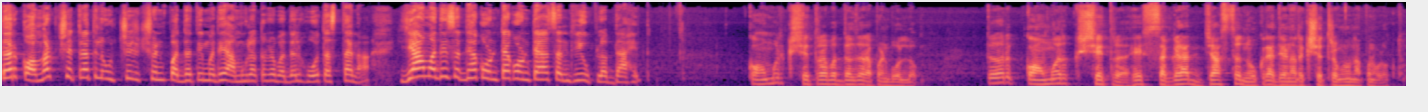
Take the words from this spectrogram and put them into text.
तर कॉमर्स क्षेत्रातील उच्च शिक्षण पद्धतीमध्ये आमूलाग्र बदल होत असताना यामध्ये सध्या कोणत्या कोणत्या संधी उपलब्ध आहेत? कॉमर्स क्षेत्राबद्दल जर आपण बोललो तर कॉमर्स क्षेत्र हे सगळ्यात जास्त नोकऱ्या देणारं क्षेत्र म्हणून आपण ओळखतो.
